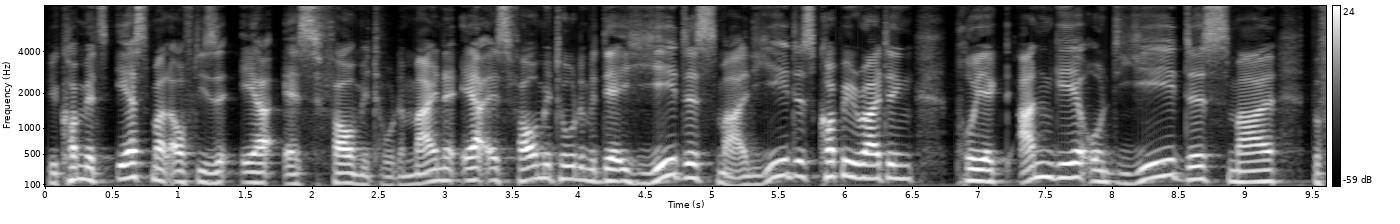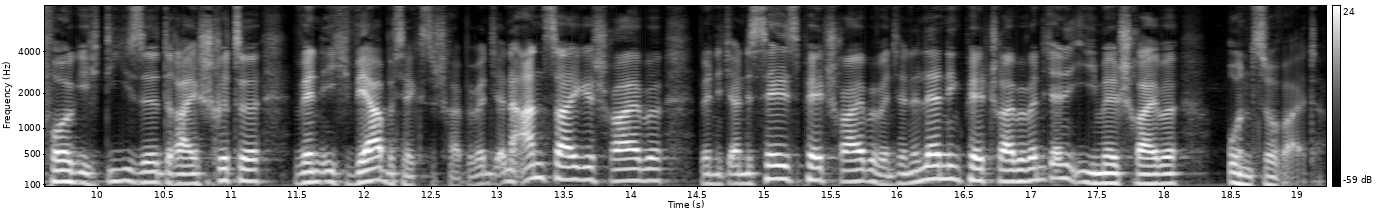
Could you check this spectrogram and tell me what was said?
wir kommen jetzt erstmal auf diese RSV-Methode. Meine RSV-Methode, mit der ich jedes Mal, jedes Copywriting-Projekt angehe und jedes Mal befolge ich diese drei Schritte, wenn ich Werbetexte schreibe, wenn ich eine Anzeige schreibe, wenn ich eine Sales-Page schreibe, wenn ich eine Landing-Page schreibe, wenn ich eine E-Mail schreibe und so weiter.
